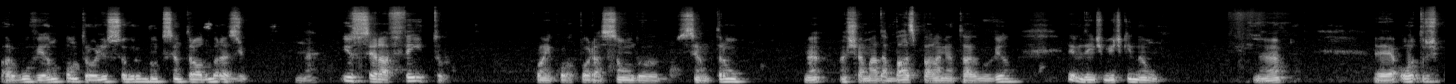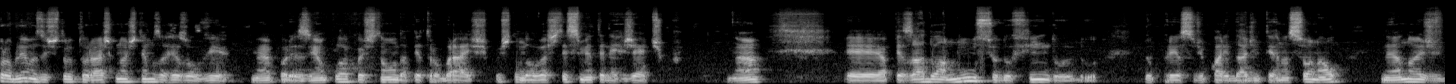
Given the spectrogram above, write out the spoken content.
para o governo o controle sobre o Banco Central do Brasil. Né? Isso será feito com a incorporação do Centrão, né, a chamada base parlamentar do governo? Evidentemente que não. Né? É, outros problemas estruturais que nós temos a resolver, né? por exemplo, a questão da Petrobras, questão do abastecimento energético. Né? É, apesar do anúncio do fim do, do, do preço de paridade internacional, né, nós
